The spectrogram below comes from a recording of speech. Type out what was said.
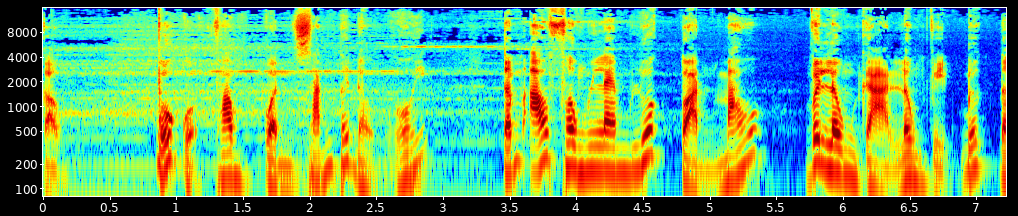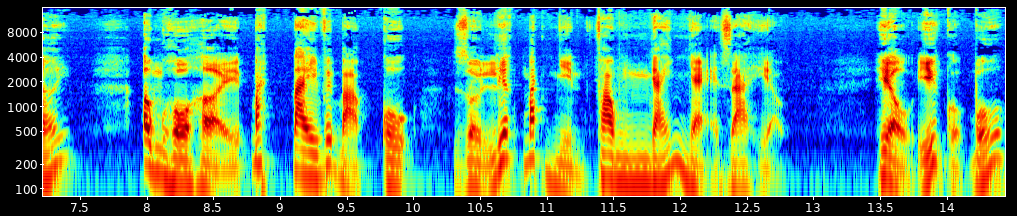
cổng. Bố của Phong quần sắn tới đầu gối, tấm áo phông lem luốc toàn máu với lông gà lông vịt bước tới. Ông hồ hởi bắt tay với bà cụ rồi liếc mắt nhìn Phong nháy nhẹ ra hiệu. Hiểu ý của bố,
